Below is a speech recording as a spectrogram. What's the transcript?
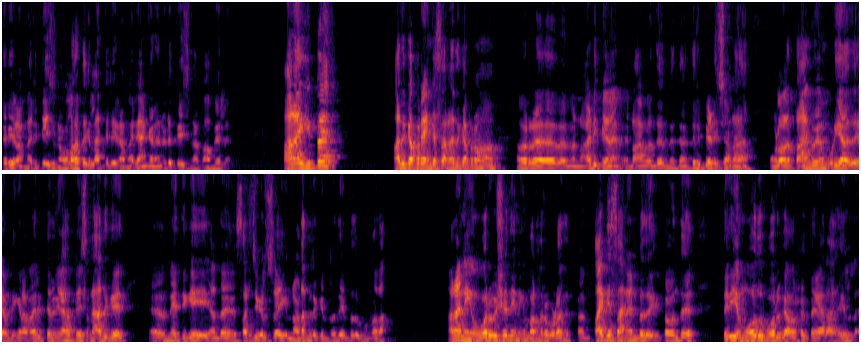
தெரிகிற மாதிரி பேசினேன் உலகத்துக்கெல்லாம் தெரிகிற மாதிரி அங்கே நின்றுட்டு பேசினேன் பாம்பேயில் ஆனால் இப்போ அதுக்கப்புறம் எங்கே சார்? அதுக்கப்புறம் ஒரு அடிப்பேன் நான் வந்து திருப்பி அடித்தோன்னா உங்களால் தாங்கவே முடியாது அப்படிங்கிற மாதிரி பெருமையாக பேசினா அதுக்கு அஹ், நேத்திக்கு அந்த சர்ஜிக்கல் ஸ்ட்ரைக் நடந்திருக்கின்றது என்பது உண்மைதான். ஆனால் நீங்கள் ஒரு விஷயத்தையும் நீங்கள் மறந்துடக்கூடாது. இப்போ பாகிஸ்தான் என்பது இப்போ வந்து பெரிய மோது போருக்கு அவர்கள் தயாராக இல்லை.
